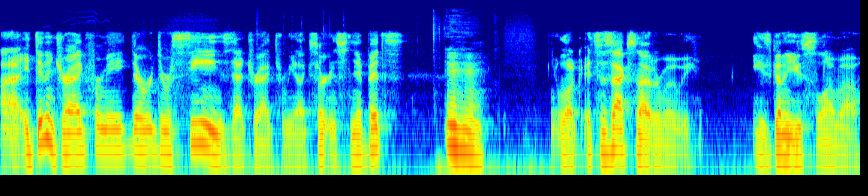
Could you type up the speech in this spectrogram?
Uh, it didn't drag for me. There were there were scenes that dragged for me, like certain snippets. Mm-hmm. Look, it's a Zack Snyder movie. He's going to use slow mo,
